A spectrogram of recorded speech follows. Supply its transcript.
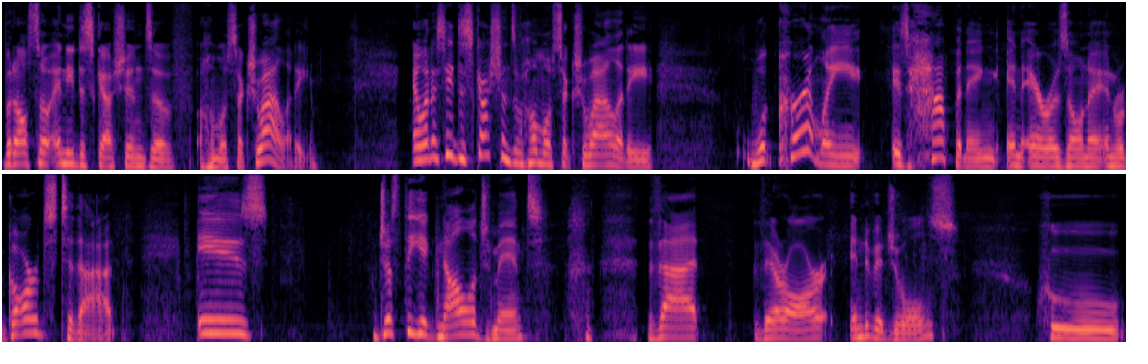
but also any discussions of homosexuality. And when I say discussions of homosexuality, what currently is happening in Arizona in regards to that is just the acknowledgement that there are individuals who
